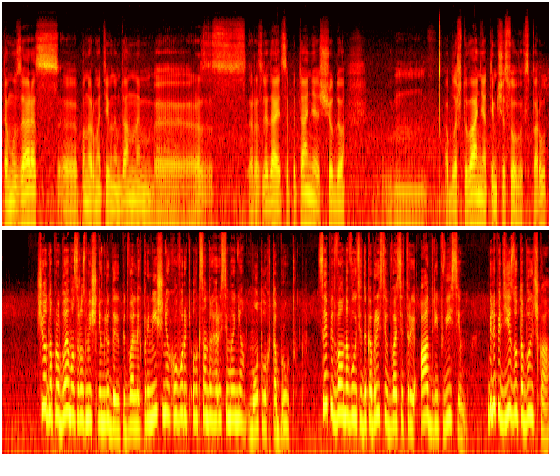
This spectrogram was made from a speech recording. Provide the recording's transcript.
Тому зараз е, по нормативним даним е, розглядається питання щодо облаштування тимчасових споруд. Ще одна проблема з розміщенням людей у підвальних приміщеннях, говорить Олександр Герасіменя, мотлох та бруд. Це підвал на вулиці Декабристів 23А, дріб 8. Біля під'їзду табличка.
